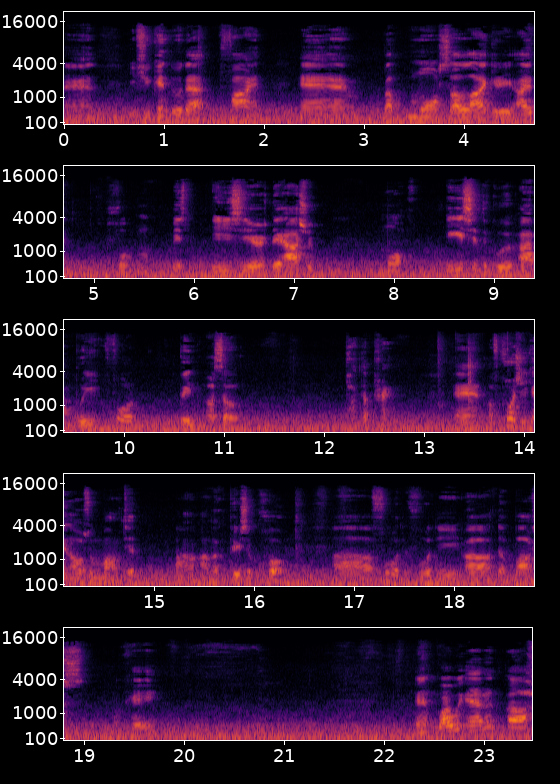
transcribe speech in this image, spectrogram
And if you can do that, fine. And but most likely, I it's easier. They actually more easy to go, uh, breed for breed also pot plant. And of course, you can also mount it uh, on a piece of cord uh, for the, for the uh, the box. Okay. And while we at it, uh,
